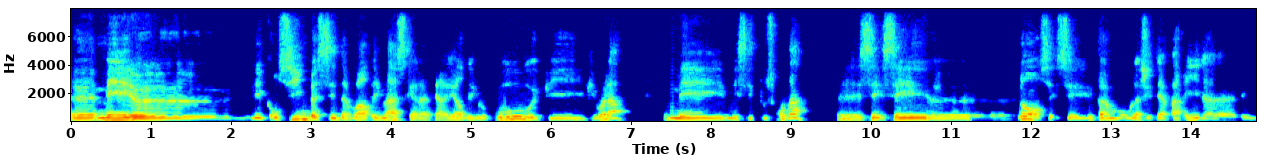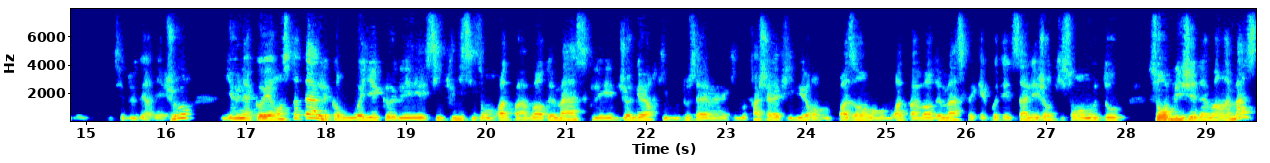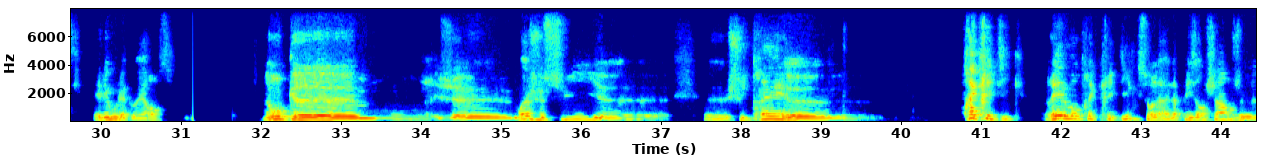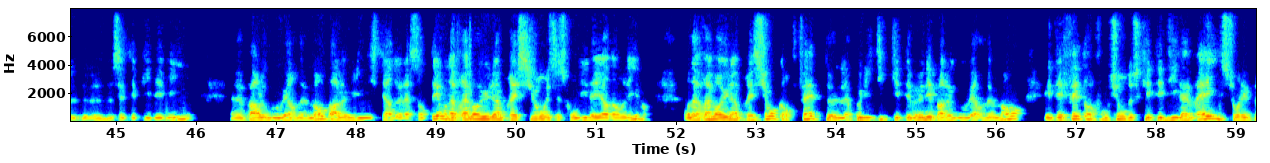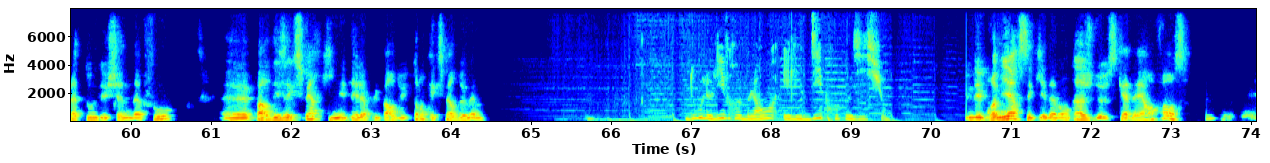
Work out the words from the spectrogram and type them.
Euh, mais euh, les consignes, bah, c'est d'avoir des masques à l'intérieur des locaux, et puis, puis voilà. Mais, mais c'est tout ce qu'on a. Euh, c'est, non, c'est, enfin bon, là j'étais à Paris ces deux derniers jours. il y a une incohérence totale. Quand vous voyez que les cyclistes, ils ont le droit de pas avoir de masque, les joggers qui vous, tous, qui vous crachent à la figure en vous croisant ont le droit de pas avoir de masque, mais qu'à côté de ça, les gens qui sont en moto sont obligés d'avoir un masque. Elle est où la cohérence? Donc, euh, moi, je suis, euh, euh, je suis très, très critique, réellement très critique sur la, prise en charge de, de cette épidémie euh, par le gouvernement, par le ministère de la Santé. On a vraiment eu l'impression, et c'est ce qu'on dit d'ailleurs dans le livre, on a vraiment eu l'impression qu'en fait, euh, la politique qui était menée par le gouvernement était faite en fonction de ce qui était dit la veille sur les plateaux des chaînes d'infos euh, par des experts qui n'étaient la plupart du temps qu'experts d'eux-mêmes. D'où le livre blanc et les dix propositions. Une des premières, c'est qu'il y ait davantage de scanners en France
